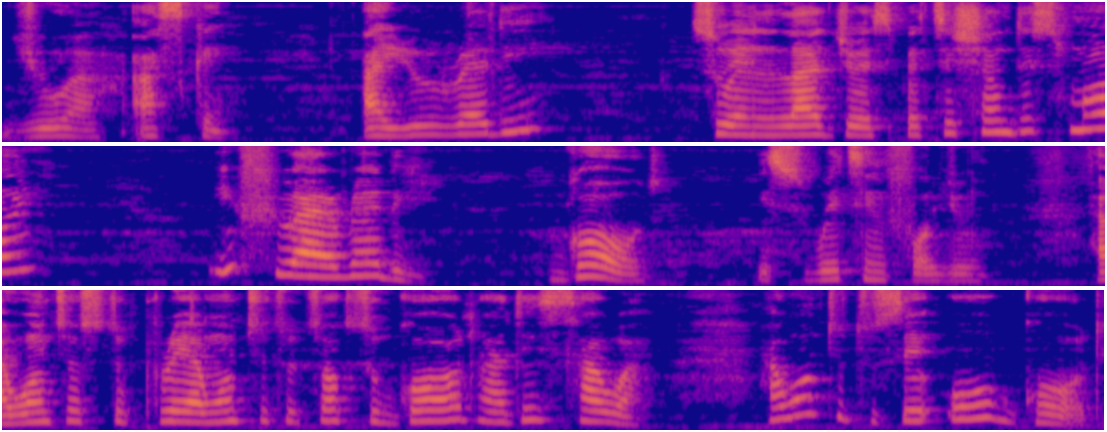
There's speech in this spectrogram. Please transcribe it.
you are asking. Are you ready to enlarge your expectation this morning? If you are ready, God is waiting for you. I want us to pray. I want you to talk to God at this hour. I want you to say, Oh God,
